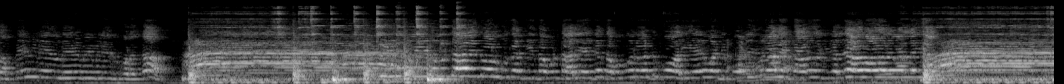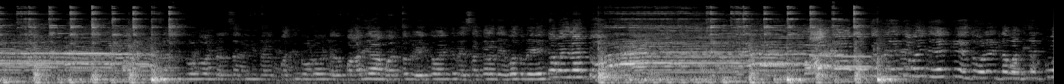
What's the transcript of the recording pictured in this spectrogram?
తప్పేమి లేదు లేదు కొడక. ఉండాలి తోడుకు తగ్గిత ఉండాలి ఏక తప్పకుండా పట్టుకోవాలి ఏ వంటి పోటీ కాదు కాదు కళ్యాణ వాళ్ళ వల్లయ్యా అంటారు సతి పతి తోడు అంటారు భార్య భర్తలు ఏకమైతే సకల దేవతలు ఏకమైనట్టు. ఏకమైతే ఏకే వంటి ఎక్కువ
